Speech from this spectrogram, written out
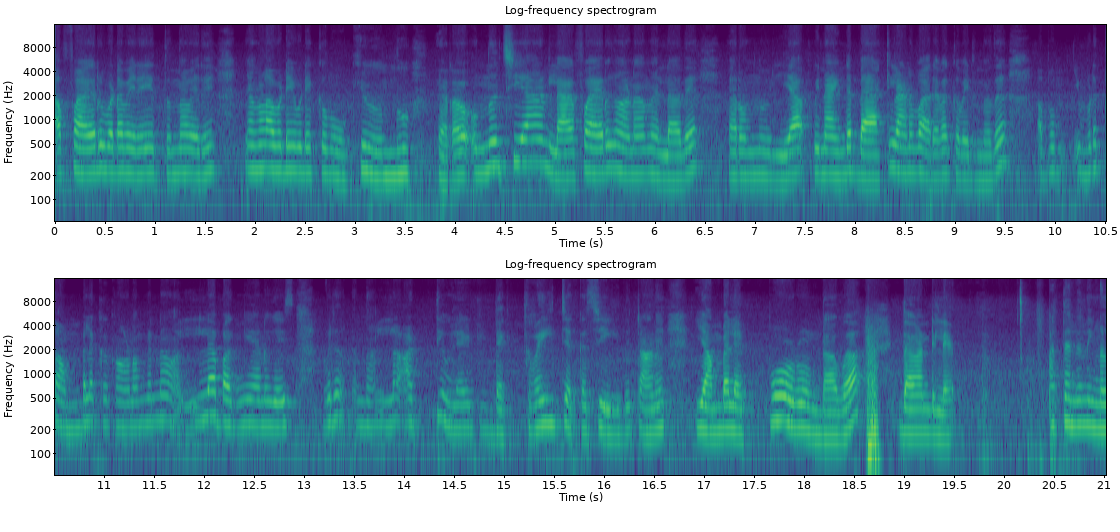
ആ, ഫയർ ഇവിടെ വരെ എത്തുന്നവരെ ഞങ്ങൾ അവിടെ ഇവിടെയൊക്കെ നോക്കി നിന്നു. വേറെ ഒന്നും ചെയ്യാനില്ല. ഫയർ കാണാമെന്നല്ലാതെ വേറെ ഒന്നുമില്ല. പിന്നെ അതിന്റെ ബാക്കിലാണ് വരവൊക്കെ വരുന്നത്. അപ്പം ഇവിടെ തമ്പലൊക്കെ കാണാൻ തന്നെ നല്ല ഭംഗിയാണ് ഗൈസ് ഇവർ നല്ല അടിപൊളിയായിട്ട് ഡെക്കറേറ്റ് ഒക്കെ ചെയ്തിട്ടാണ് ഈ അമ്പലം എപ്പോഴും ഉണ്ടാവുക. ഇതാ കണ്ടില്ലേ? അത് തന്നെ നിങ്ങൾ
